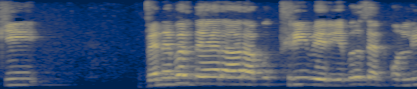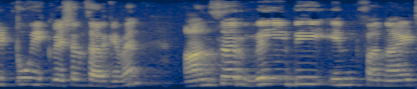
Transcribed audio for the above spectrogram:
कि whenever there are आपको three variables and only two equations are given, answer will be infinite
